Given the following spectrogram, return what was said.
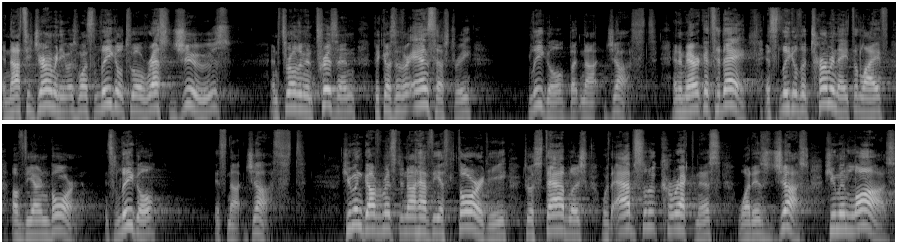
In Nazi Germany, it was once legal to arrest Jews and throw them in prison because of their ancestry. Legal, but not just. In America today, it's legal to terminate the life of the unborn. It's legal, it's not just. Human governments do not have the authority to establish with absolute correctness what is just. Human laws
